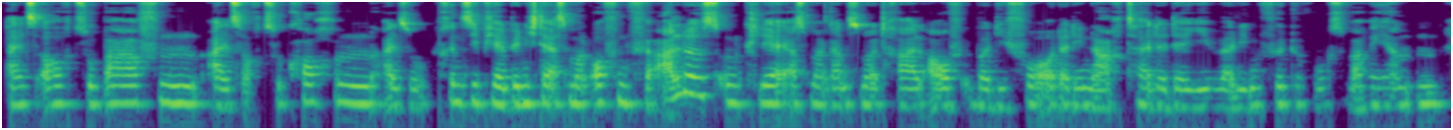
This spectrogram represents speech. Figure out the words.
als auch zu barfen, als auch zu kochen. Also prinzipiell bin ich da erstmal offen für alles und kläre erstmal ganz neutral auf über die Vor- oder die Nachteile der jeweiligen Fütterungsvarianten.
